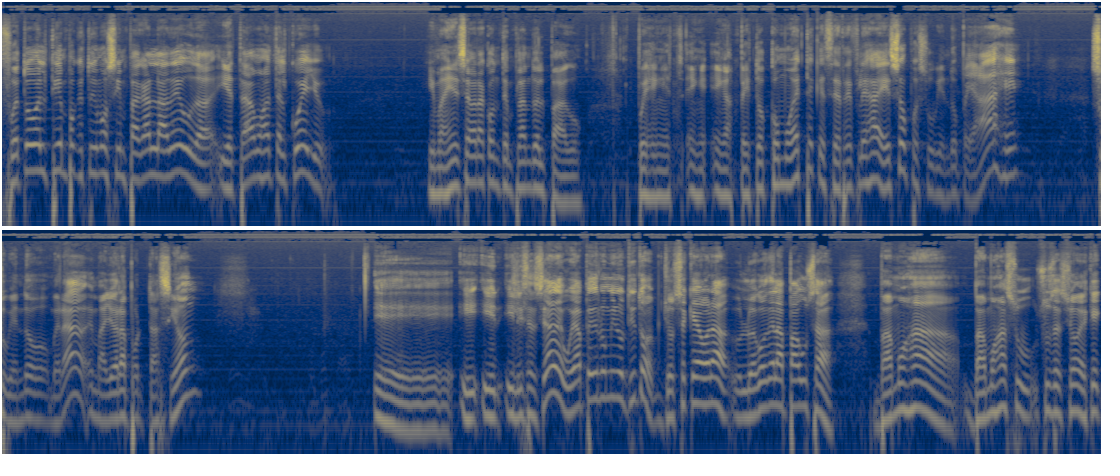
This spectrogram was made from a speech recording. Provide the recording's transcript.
fue todo el tiempo que estuvimos sin pagar la deuda y estábamos hasta el cuello. Imagínense ahora contemplando el pago. Pues en, en, aspectos como este que se refleja eso, pues subiendo peaje, subiendo, ¿verdad? Mayor aportación. Eh, y, licenciada, le voy a pedir un minutito. Yo sé que ahora, luego de la pausa, vamos a vamos a su, su sección, es que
